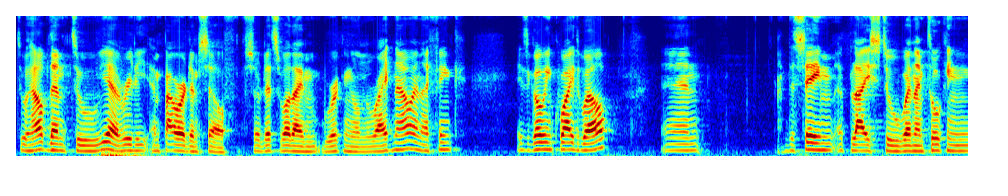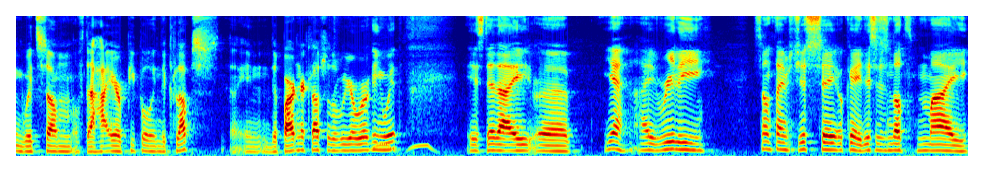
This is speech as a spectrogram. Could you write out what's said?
to help them to yeah really empower themselves. So that's what I'm working on right now, and I think it's going quite well. And the same applies to when I'm talking with some of the higher people in the clubs, uh, in the partner clubs that we are working with, is that I uh, yeah I really sometimes just say, okay, this is not my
